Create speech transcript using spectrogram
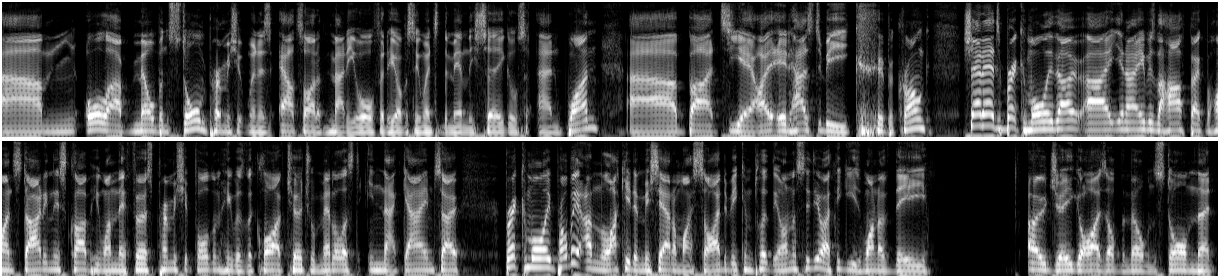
Um, all our Melbourne Storm premiership winners outside of Matty Orford. He obviously went to the Manly Sea Eagles and won. Uh, but yeah, I, it has to be Cooper Cronk. Shout out to Brett Kimmorley, though. Uh, you know, he was the halfback behind starting this club. He won their first premiership for them. He was the Clive Churchill medalist in that game. So Brett Kimmorley, probably unlucky to miss out on my side, to be completely honest with you. I think he's one of the OG guys of the Melbourne Storm that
